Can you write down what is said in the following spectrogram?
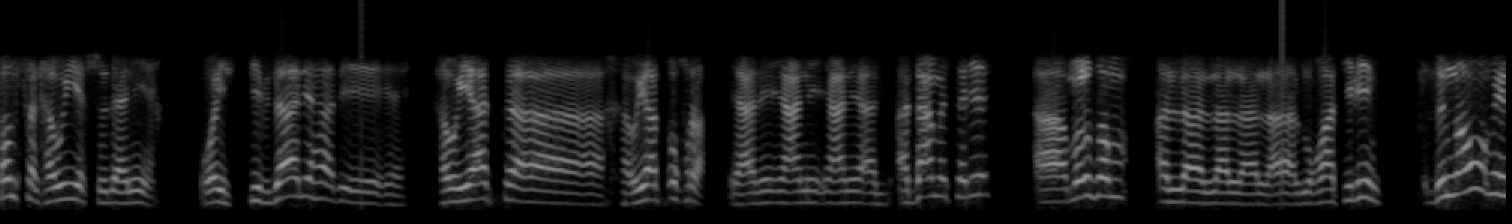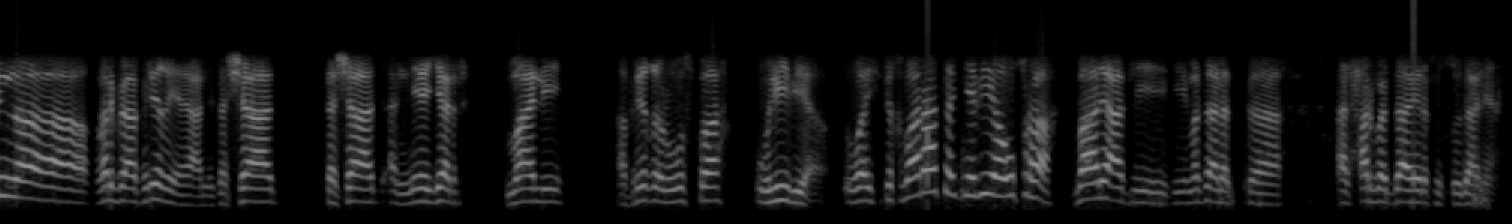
طمس الهوية السودانية واستبدالها بهويات آه، هويات أخرى يعني يعني يعني الدعم السريع آه، معظم المقاتلين ضمنه من آه، غرب أفريقيا يعني تشاد تشاد النيجر مالي أفريقيا الوسطى وليبيا واستخبارات أجنبية أخرى ضالعة في في مسألة الحرب الدائرة في السودان يعني.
